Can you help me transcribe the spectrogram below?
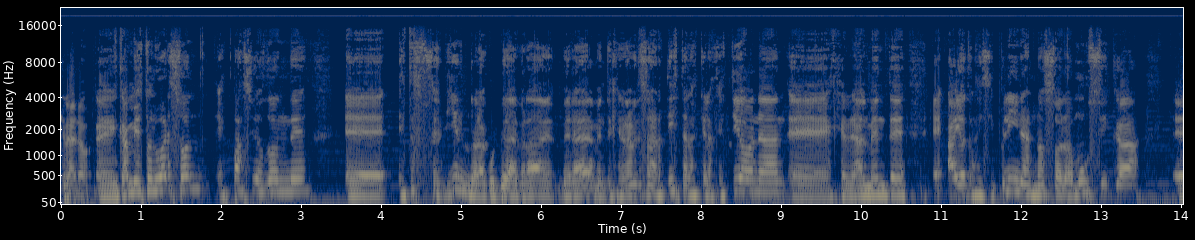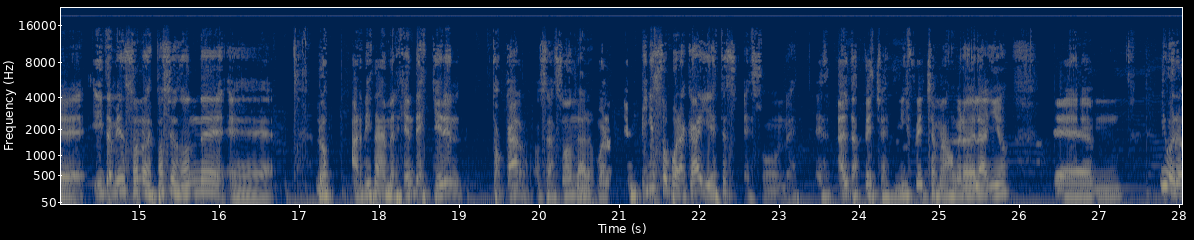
Claro. En cambio, estos lugares son espacios donde eh, está sucediendo la cultura de verdad, verdaderamente. Generalmente son artistas las que la gestionan, eh, generalmente eh, hay otras disciplinas, no solo música, eh, y también son los espacios donde eh, los artistas emergentes quieren tocar. O sea, son. Claro. Bueno, empiezo por acá y este es, es un. Es- alta fecha, es mi fecha más o menos del año. Eh, y bueno,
